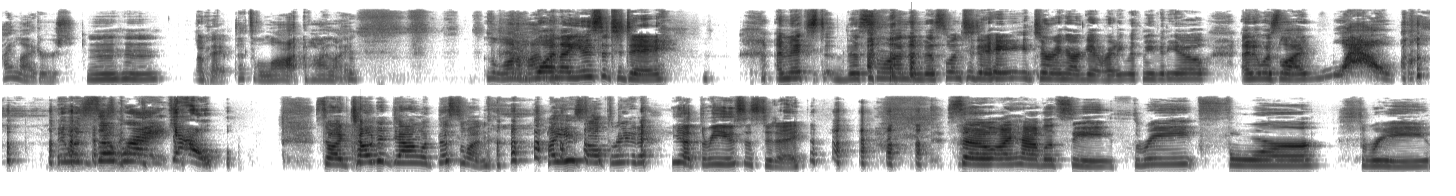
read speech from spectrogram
highlighters. Mm-hmm. Okay. That's a lot of highlight. There's a lot of highlight. Well, and I used it today. I mixed this one and this one today during our Get Ready With Me video. And it was like, wow! it was so bright! Yow! So I toned it down with this one. I used all three today. You had three uses today. So I have, let's see, three, four, three,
